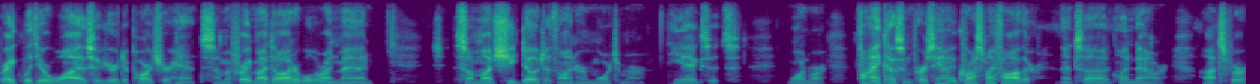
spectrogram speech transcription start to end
break with your wives of your departure hence. I'm afraid my daughter will run mad, so much she doteth on her Mortimer. He exits. Mortimer. Fie, cousin Percy, how you cross my father. That's uh, Glendower. Hotspur.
